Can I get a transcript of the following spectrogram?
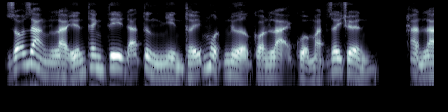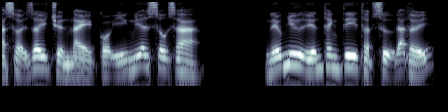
rõ ràng là yến thanh ti đã từng nhìn thấy một nửa còn lại của mặt dây chuyền. Hẳn là sợi dây chuyền này có ý nghĩa sâu xa. Nếu như yến thanh ti thật sự đã thấy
